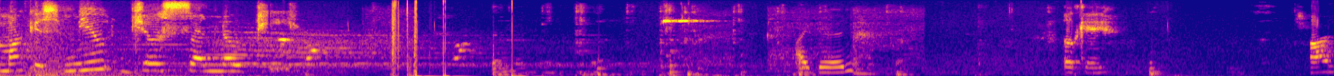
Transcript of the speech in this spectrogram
Marcus, mute Josanoki. I did. Okay. I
